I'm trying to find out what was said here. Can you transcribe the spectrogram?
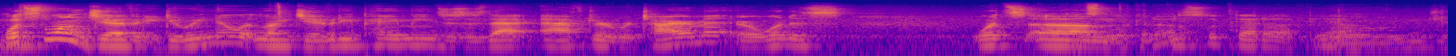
What's longevity? Do we know what longevity pay means? Is, is that after retirement or what is? What's um? Let's look it up. Let's look that up. Yeah. longevity?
